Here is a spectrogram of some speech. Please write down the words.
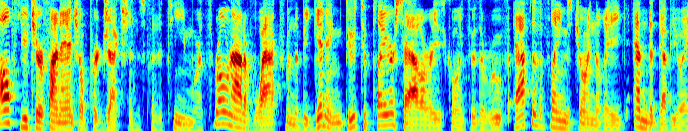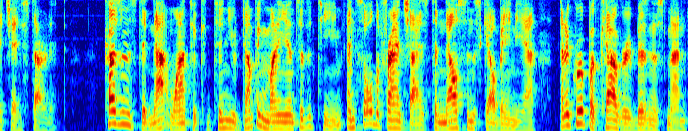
All future financial projections for the team were thrown out of whack from the beginning due to player salaries going through the roof after the Flames joined the league and the WHA started. Cousins did not want to continue dumping money into the team and sold the franchise to Nelson Skalbania and a group of Calgary businessmen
